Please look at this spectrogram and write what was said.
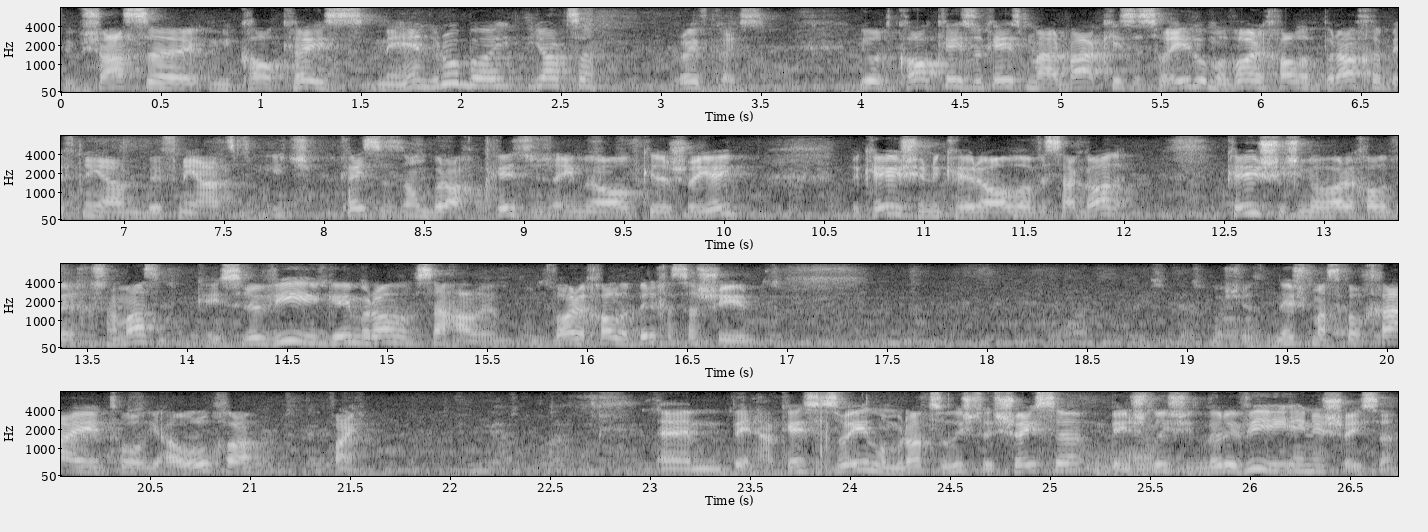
B'shasa uh, mikol case mehen ruboy yatsa roif case. Jod, kol case case mar ba kisse so elo ma vor ich brache bifni an bifni at. Each case is on brache. Case is immer auf kisse ye. The case in care all of us agad. Case is ma vor ich halb brache samas. Case revi game roll of sahal. Und vor ich halb brache sashir. Is nish mas kol khay to ya rucha. Fine. Ähm ben hakes so elo ma so lishte shaysa, ben shlishi le in shaysa.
